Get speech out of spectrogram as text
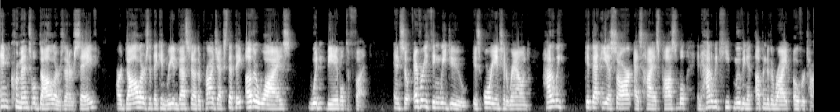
incremental dollars that are saved are dollars that they can reinvest in other projects that they otherwise wouldn't be able to fund. And so everything we do is oriented around how do we get that ESR as high as possible and how do we keep moving it up and to the right over time?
